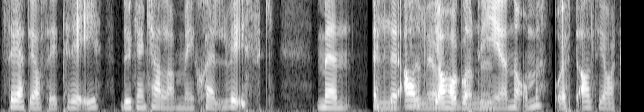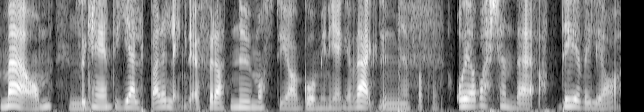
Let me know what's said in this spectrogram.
säg att jag säger till dig, du kan kalla mig självisk, men efter Mm, nej, allt men jag, jag har gått nu. igenom och efter allt jag har varit med om så Mm. kan jag inte hjälpa det längre för att nu måste jag gå min egen väg typ. Mm, jag. Och jag bara kände att det vill jag,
